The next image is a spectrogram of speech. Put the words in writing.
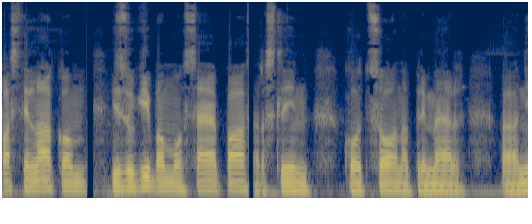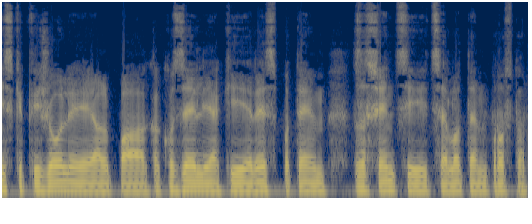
pastilnakom. Izogibamo se pa rastlin, kot so na primer nizki fižoli ali pa kako zelje, ki res potem zasenci celoten prostor.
